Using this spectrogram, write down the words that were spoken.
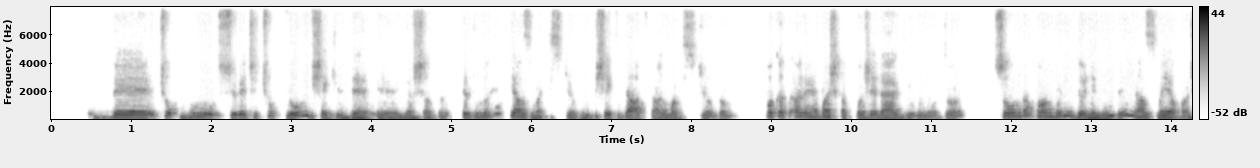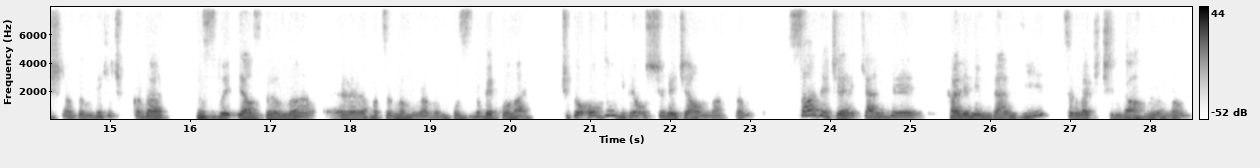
ve çok bu süreci çok yoğun bir şekilde e, yaşadım ve bunu hep yazmak istiyordum. Bir şekilde aktarmak istiyordum. Fakat araya başka projeler giriyordu. Sonunda pandemi döneminde yazmaya başladım ve hiç bu kadar hızlı yazdığımı e, hatırlamıyorum. Hızlı ve kolay. Çünkü olduğu gibi o süreci anlattım. Sadece kendi kalemimden değil, tırnak içinde alıyorum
